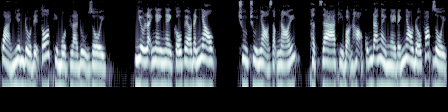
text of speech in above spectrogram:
quả nhiên đồ đệ tốt thì một là đủ rồi. Nhiều lại ngày ngày cấu véo đánh nhau. Chu chu nhỏ giọng nói, thật ra thì bọn họ cũng đã ngày ngày đánh nhau đấu pháp rồi,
